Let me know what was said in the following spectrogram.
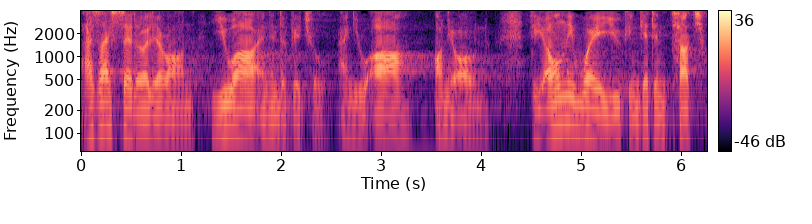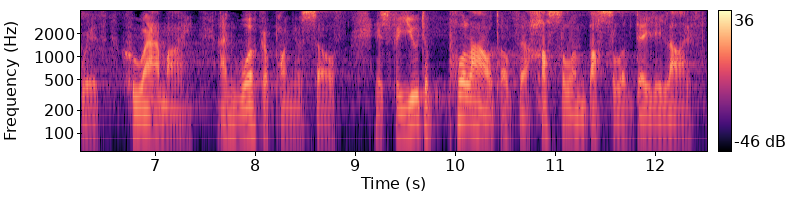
As I said earlier on, you are an individual and you are on your own. The only way you can get in touch with who am I and work upon yourself is for you to pull out of the hustle and bustle of daily life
